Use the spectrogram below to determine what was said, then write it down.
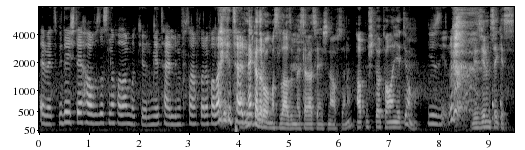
Evet bir de işte hafızasına falan bakıyorum. Yeterli mi? Fotoğraflara falan yeterli mi? Ne kadar olması lazım mesela senin için hafızanın? 64 falan yetiyor mu? 120. 128.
